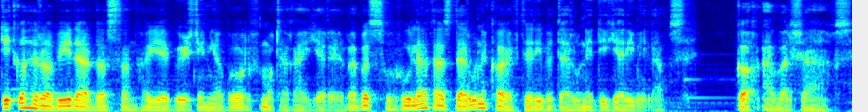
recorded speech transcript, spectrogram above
دیدگاه راوی در داستانهای ویرجینیا ولف متغیره و به سهولت از درون کارکتری به درون دیگری میلمسه. گاه اول شخص،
